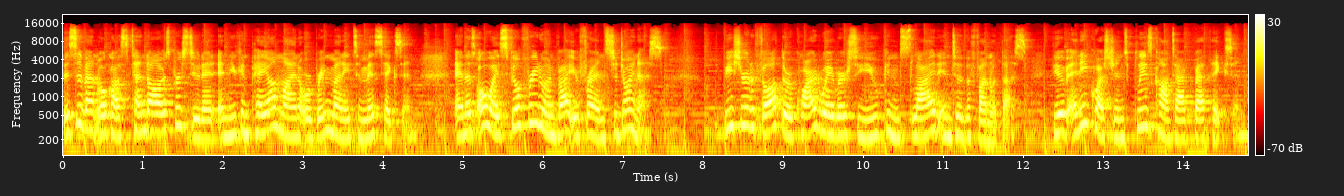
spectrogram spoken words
This event will cost $10 per student and you can pay online or bring money to Miss Hickson. And as always, feel free to invite your friends to join us. Be sure to fill out the required waiver so you can slide into the fun with us. If you have any questions, please contact Beth Hickson.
